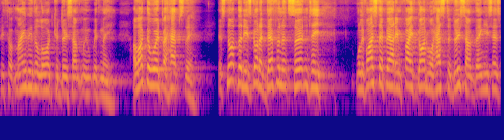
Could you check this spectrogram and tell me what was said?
But he thought maybe the Lord could do something with me. I like the word perhaps there. It's not that he's got a definite certainty. Well, if I step out in faith, God will has to do something. He says,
